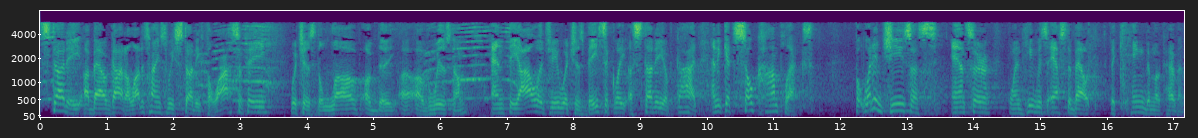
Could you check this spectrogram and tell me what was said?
study about God, a lot of times we study philosophy, which is the love of, the, uh, of wisdom, and theology, which is basically a study of God. And it gets so complex. But what did Jesus answer when he was asked about the kingdom of heaven?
